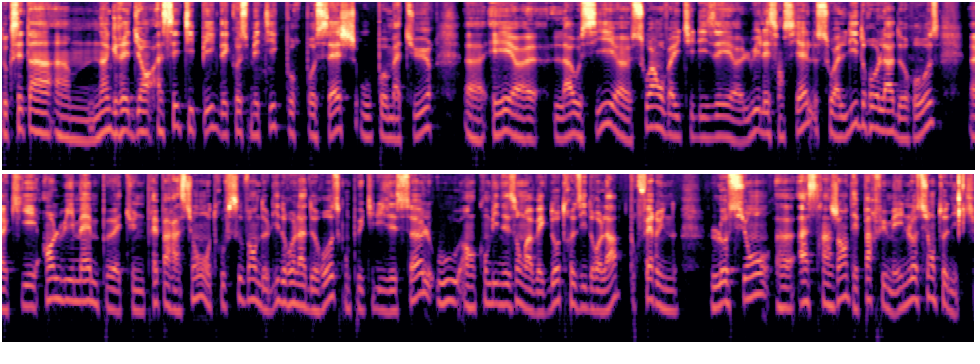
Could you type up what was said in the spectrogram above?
Donc c'est un, ingrédient assez typique des cosmétiques pour peau sèche ou peau mature. Euh, et là aussi, soit on va utiliser l'huile essentielle, soit l'hydrolat de rose, qui en lui-même peut être une préparation. On trouve souvent de l'hydrolat de rose qu'on peut utiliser seul ou en combinaison avec d'autres hydrolats pour faire une lotion euh, astringente et parfumée, une lotion tonique.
